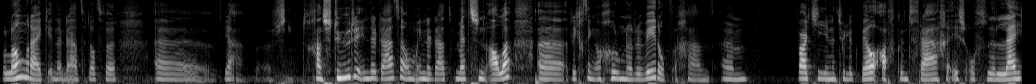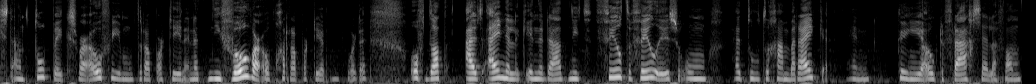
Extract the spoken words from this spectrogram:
belangrijk inderdaad dat we ja, gaan sturen, inderdaad. Om inderdaad met z'n allen uh, richting een groenere wereld te gaan. Um, wat je je natuurlijk wel af kunt vragen is of de lijst aan topics waarover je moet rapporteren en het niveau waarop gerapporteerd moet worden, of dat uiteindelijk inderdaad niet veel te veel is om het doel te gaan bereiken. En kun je je ook de vraag stellen van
